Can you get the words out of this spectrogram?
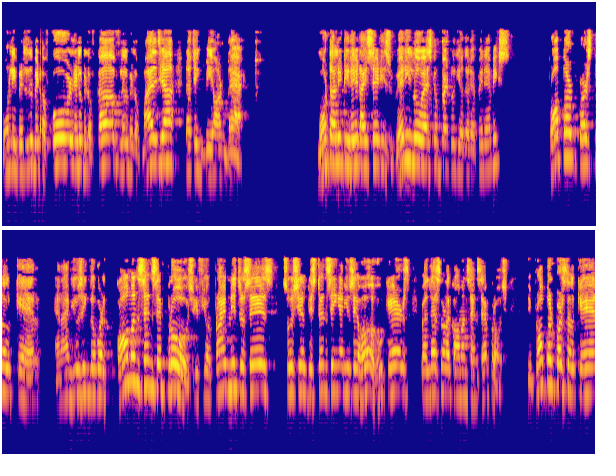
Only a little bit of cold, little bit of cough, little bit of myalgia, nothing beyond that. Mortality rate, I said, is very low as compared to the other epidemics. Proper personal care and I'm using the word common sense approach. If your prime minister says social distancing and you say, oh, who cares? Well, that's not a common sense approach. The proper personal care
